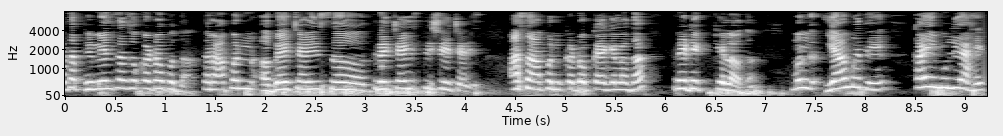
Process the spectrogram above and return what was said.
आता फिमेलचा जो कट ऑफ होता तर आपण बेचाळीस त्रेचाळीस ते शेहेचाळीस असा आपण कट ऑफ काय केला होता? प्रेडिक्ट केला होता. मग यामध्ये काही मुली आहेत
